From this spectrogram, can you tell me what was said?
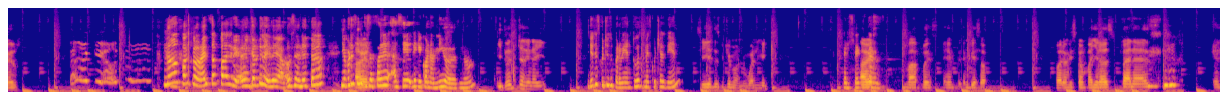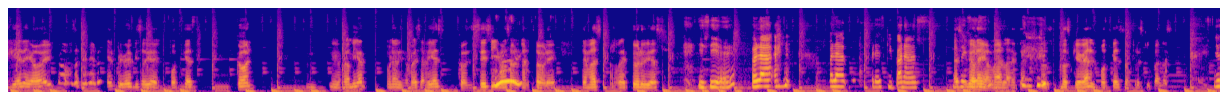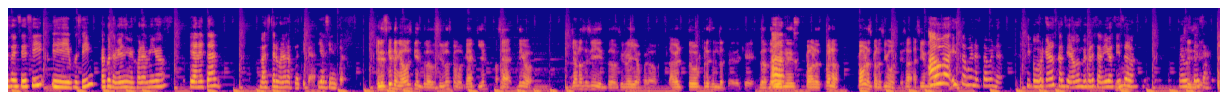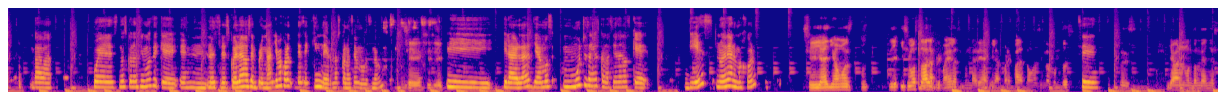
ver. ¡Ah, qué oso! No, Paco, está padre. Me encanta la idea. O sea, neta. Yo parece que está padre así de que con amigos, ¿no? ¿Y tú me escuchas bien ahí? Yo te escucho súper bien. ¿Tú me escuchas bien? Sí, yo te escucho con buen mic. Perfecto. A ver. Va, pues em- empiezo. Hola, mis compañeros panas. El día de hoy vamos a tener el primer episodio del podcast con mi mejor amiga, una de mis mejores amigas, con Ceci. y Vamos a hablar sobre temas returbios. Y sí, ¿eh? Hola. Hola, fresquipanas. Yo Así se van a llamar, la neta. Los, los que vean el podcast son fresquipanos. Yo soy Ceci y pues sí, Paco también es mi mejor amigo. Y la neta, va a estar buena la plática, yo siento. ¿Crees que tengamos que introducirlos como cada quien? O sea, digo, yo no sé si introducirme yo, pero a ver, tú preséntate, de que, de dónde Ah. vienes, cómo nos, bueno, cómo nos conocimos, Esa- así Ah, empezamos. va, está buena, está buena. Tipo, ¿por qué nos consideramos mejores amigos? Y eso, me gusta sí, sí. esa. Va, va. Pues nos conocimos de que en nuestra escuela, o sea, en primaria, yo me acuerdo desde kinder nos conocemos, ¿no? Sí, sí, sí. Y, y la verdad, llevamos muchos años conociéndonos que 10, 9 a lo mejor. Sí, ya llevamos, pues, hicimos toda la primaria y la secundaria y la prepa la estamos haciendo juntos, Sí, pues ya van un montón de años.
